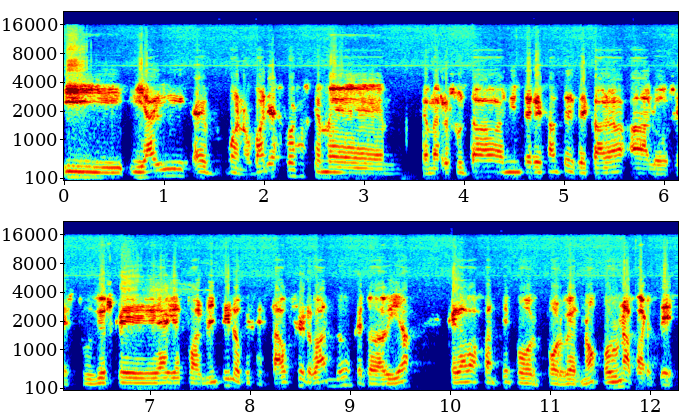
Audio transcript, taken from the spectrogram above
Y, y hay, eh, bueno, varias cosas que me, que me resultan interesantes de cara a los estudios que hay actualmente y lo que se está observando, que todavía queda bastante por, por ver, ¿no? Por una parte,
